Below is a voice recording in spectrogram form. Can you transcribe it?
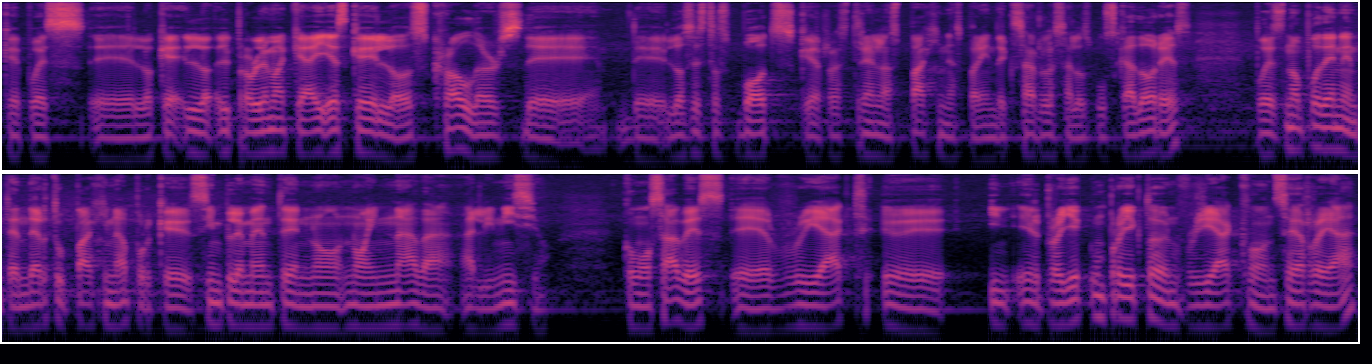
que pues eh, lo que, el problema que hay es que los crawlers de, de, los, estos bots que rastrean las páginas para indexarlas a los buscadores, pues no pueden entender tu página porque simplemente no, no hay nada al inicio. Como sabes, React el un proyecto en React con CRA,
